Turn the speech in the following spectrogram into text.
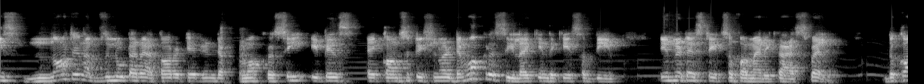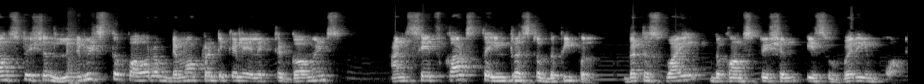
is not an absolute or authoritarian democracy. It is a constitutional democracy, like in the case of the United States of America as well. The Constitution limits the power of democratically elected governments and safeguards the interest of the people. That is why the Constitution is very important.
